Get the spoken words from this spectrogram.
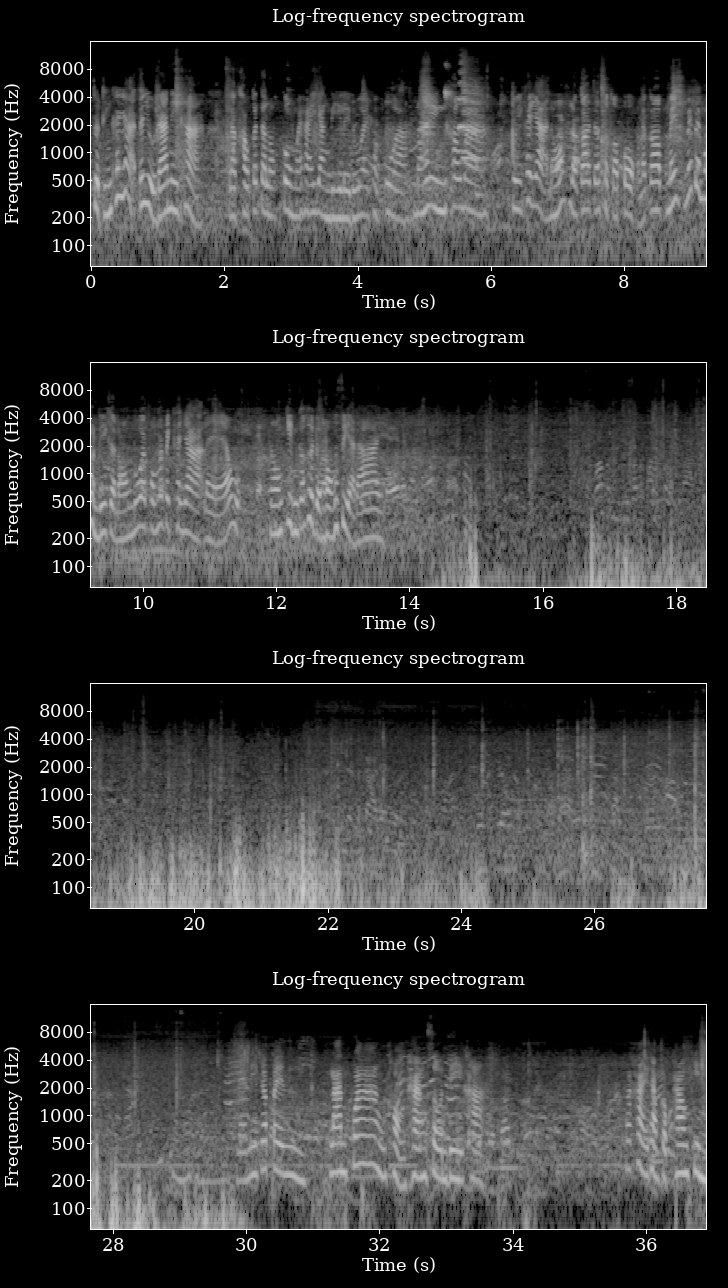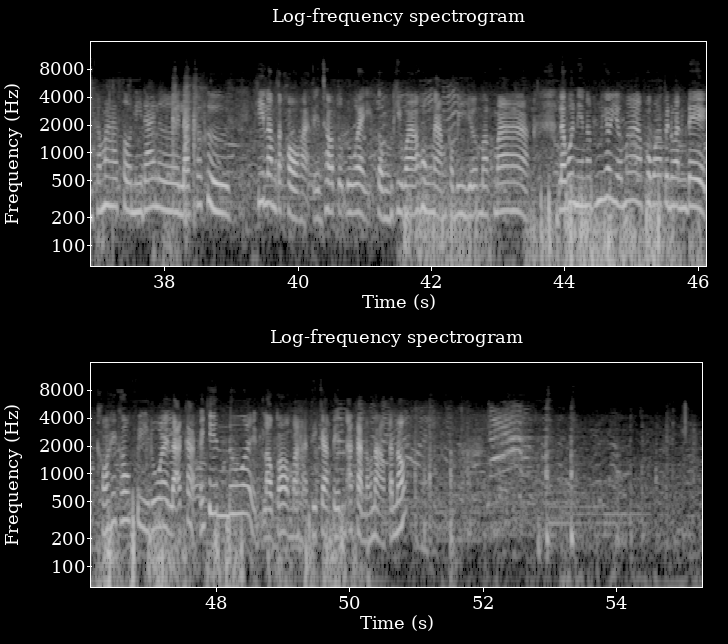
จุดทิ้งขยะจะอยู่ด้านนี้ค่ะ แล้วเขาก็จะล็อกกรงไว้ให้อย่างดีเลยด้วย เพราะกลัวน้องลิงเข้ามา คุยขยะเนาะแล้วก็จะสกปรกแล้วก็ไม่ไม่เป็นผลดีกับน้องด้วย เพราะมันเป็นขยะแล้ว น้องกินก็คือเดี๋ยวท้องเสียได้และนี่ก็เป็นลานกว้างของทางโซนดีค่ะ ถ้าใครทำกับข้าวกินก็มาโซนนี้ได้เลย แล้วก็คือที่ลำตะคองอะเจนชอบตัวด้วย ตรงที่ว่าห้องน้ำเขามีเยอะมากๆ แล้ววันนี้นักท่องเที่ยวเยอะมาก เพราะว่าเป็นวันเด็กเขาให้เข้าฟรีด้วย และอากาศก็เย็นด้วย เราก็มาหาที่กางเต็นท์อากาศหนาวๆกันเนาะ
